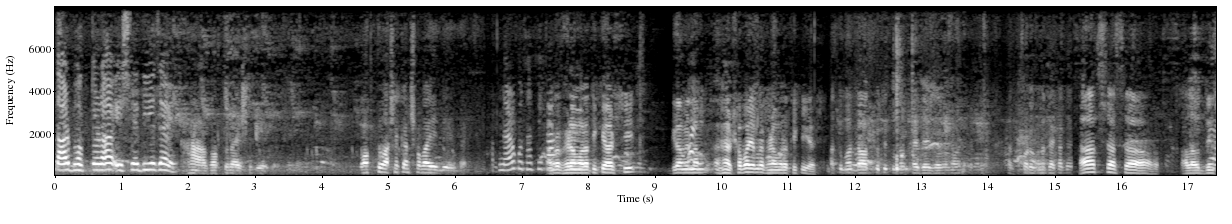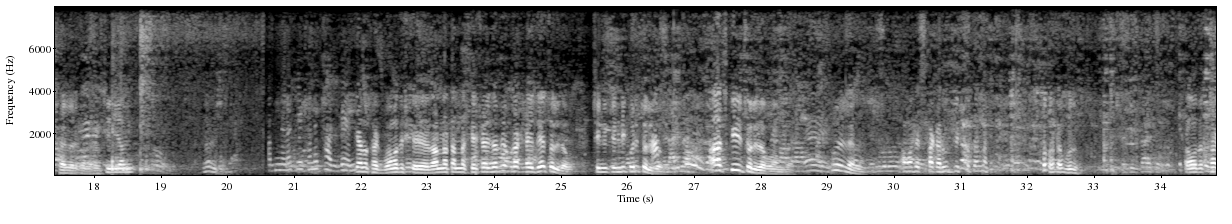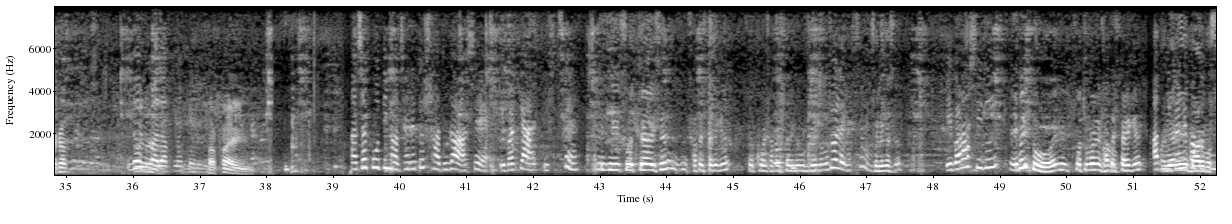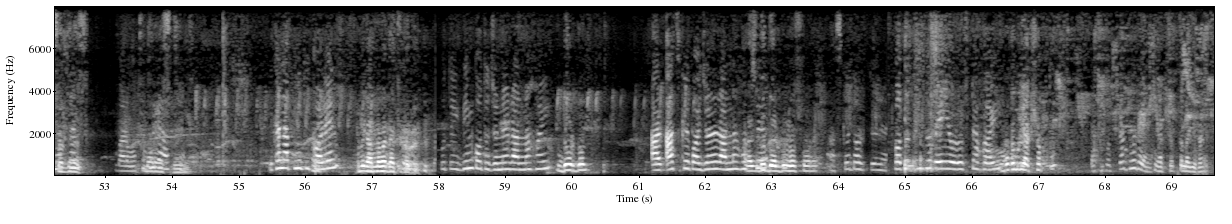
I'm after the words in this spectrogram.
তার ভক্তরা এসে দিয়ে যায়? হ্যাঁ ভক্তরা এসে দিয়ে যায়। ভক্ত আশেখান সবাই দিয়ে যায়। আপনারা কোথা থেকে আমরা ভেড়ামারা থেকে আসছি। গ্রামের নাম হ্যাঁ সবাই আমরা ভেড়ামারা থেকেই আসছি। আর তোমার দাওয়াত করতে তোমার খাই ফটোগুলো দেখা আচ্ছা আচ্ছা। আলাউদ্দিন সাহেবের কথা চিনি আমি। আপনারা কি এখানে থাকবেন? কেন থাকব? আমাদের রান্না টান্না শেষ হয়ে যাবে আমরা খেয়ে দিয়ে চলে যাব। চিনি টিন্নি করে চলে যাব। আজকেই চলে যাব আমরা। বুঝলেন? আমাদের থাকার উদ্দেশ্যটা না কথাটা বলুন। আমাদের থাকার ধন্যবাদ আপনাকে। হ্যাঁ আচ্ছা প্রতি মাঝারে তো সাধুরা আসে। এবার কি এসছে? সাতাশ তারিখে সাতাশ তারিখে উঠে গেল। চলে গেছে? চলে গেছে। এবার আসেনি? এবারই তো সাতাশ তারিখে। আপনি এখানে বারো বছর ধরে আছেন? আছি। বারো বছর এখানে আপনি কি করেন? আমি রান্নাবার দেখতে থাকি। প্রত্যেকদিন কতজনের রান্না হয়? দর্জন আর আজকে কয়জনের রান্না হচ্ছে? আজকে হচ্ছে মানে আজকে দশ জনের কতদিন ধরে এই অনুষ্ঠান হয়? মোটামুটি এক সপ্তাহ। এক সপ্তাহ ধরে? এক সপ্তাহ লাগে থাকে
